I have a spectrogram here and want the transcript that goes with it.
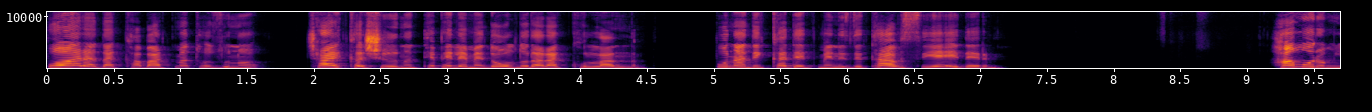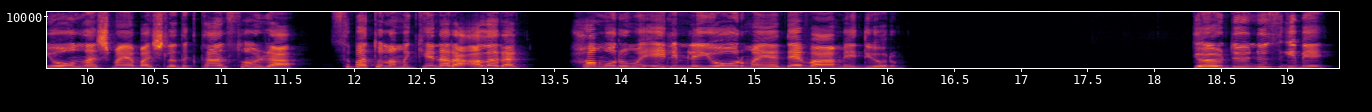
Bu arada kabartma tozunu çay kaşığını tepeleme doldurarak kullandım. Buna dikkat etmenizi tavsiye ederim. Hamurum yoğunlaşmaya başladıktan sonra spatulamı kenara alarak hamurumu elimle yoğurmaya devam ediyorum. Gördüğünüz gibi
